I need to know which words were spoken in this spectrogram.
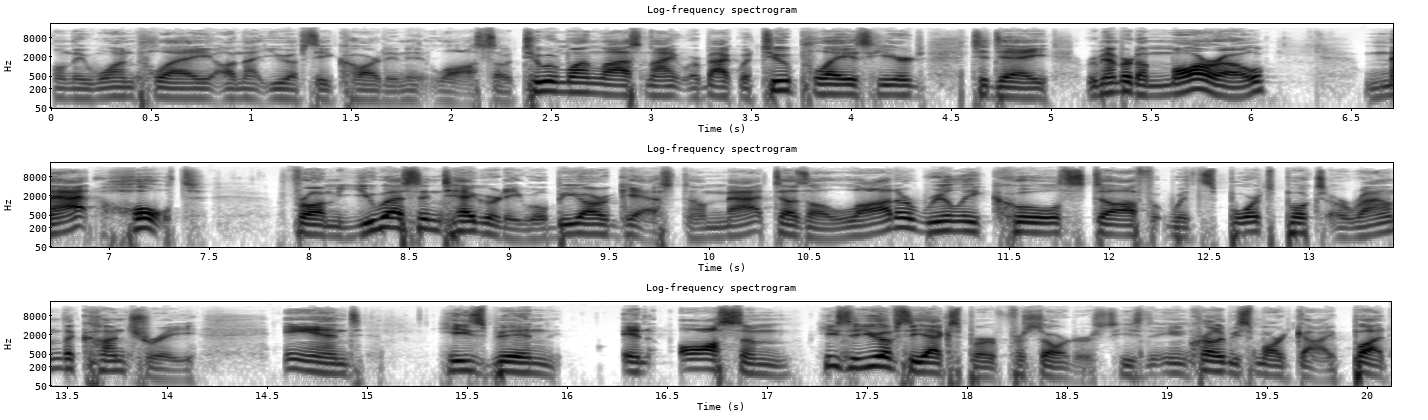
only one play on that UFC card, and it lost. So two and one last night. We're back with two plays here today. Remember tomorrow, Matt Holt from US Integrity will be our guest. Now, Matt does a lot of really cool stuff with sports books around the country, and he's been an awesome he's a UFC expert for starters. He's an incredibly smart guy, but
